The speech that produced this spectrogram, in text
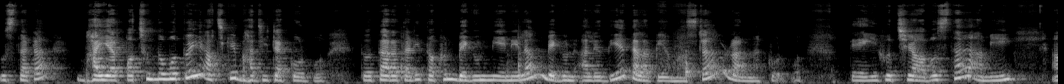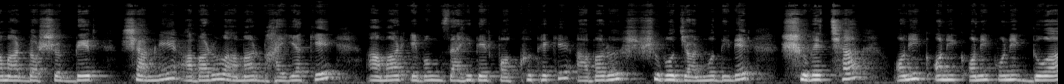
উস্তাটা ভাইয়ার পছন্দ মতোই আজকে ভাজিটা করব। তো তাড়াতাড়ি তখন বেগুন নিয়ে নিলাম, বেগুন আলু দিয়ে তেলাপিয়া মাছটা রান্না করব। তো এই হচ্ছে অবস্থা। আমি আমার দর্শকদের সামনে আবারও আমার ভাইয়াকে, আমার এবং জাহিদের পক্ষ থেকে আবারও শুভ জন্মদিনের শুভেচ্ছা অনেক অনেক অনেক অনেক দোয়া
